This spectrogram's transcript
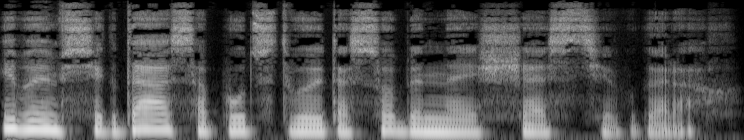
ибо им всегда сопутствует особенное счастье в горах.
